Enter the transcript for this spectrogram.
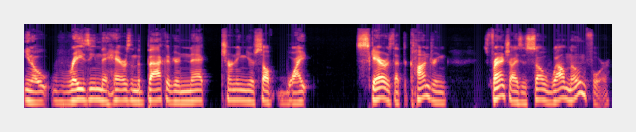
you know, raising the hairs on the back of your neck, turning yourself white scares that the Conjuring franchise is so well known for.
